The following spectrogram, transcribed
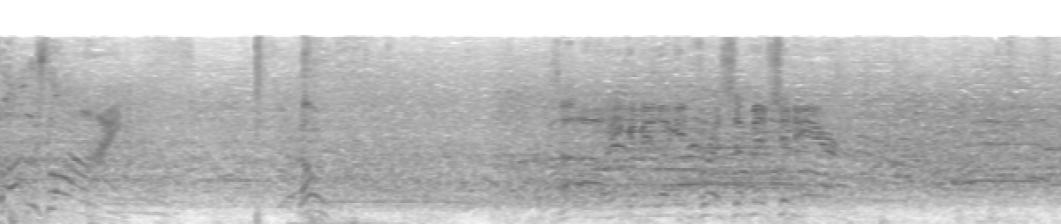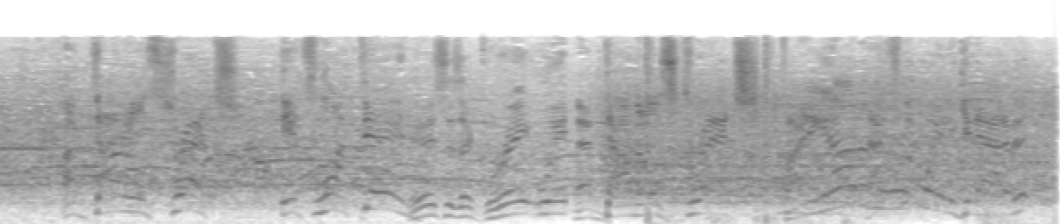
Clothesline. Oh. Uh-oh, he could be looking for a submission here. Abdominal stretch. It's locked in. This is a great way. Abdominal stretch. Finding out of That's it. one way to get out of it.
